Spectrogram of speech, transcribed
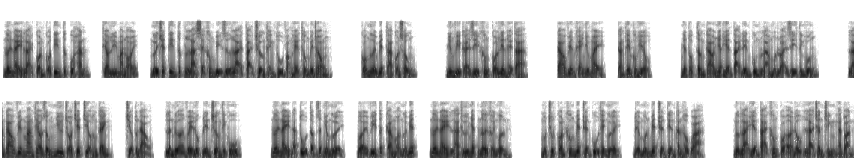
Nơi này lại còn có tin tức của hắn, theo lý mà nói, người chết tin tức là sẽ không bị giữ lại tại trường thành thủ vọng hệ thống bên trong. Có người biết ta còn sống, nhưng vì cái gì không có liên hệ ta? Cao viễn khẽ nhữ mày, càng thêm không hiểu nhân tộc tầng cao nhất hiện tại đến cùng là một loại gì tình huống? Làm cao viễn mang theo giống như chó chết triệu hồng cảnh, triệu tuấn đạo lần nữa về lúc đến trường thị khu. Nơi này đã tụ tập rất nhiều người, bởi vì tất cả mọi người biết, nơi này là thứ nhất nơi khởi nguồn. Một chút còn không biết chuyện cụ thể người, đều muốn biết chuyện tiền căn hậu quả. Ngược lại hiện tại không có ở đâu là chân chính an toàn.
